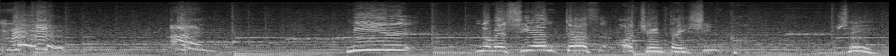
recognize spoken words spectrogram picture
1985. Sí.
